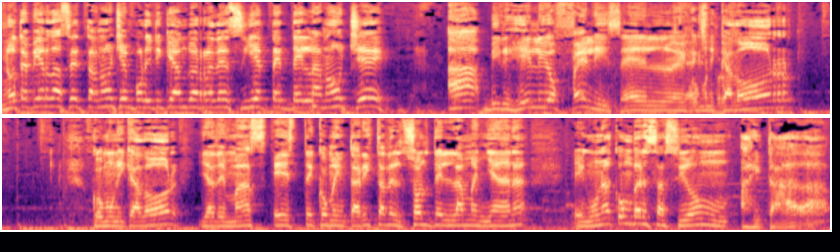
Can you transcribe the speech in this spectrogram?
No te pierdas esta noche en Politiqueando RD 7 de la noche a Virgilio Félix, el eh, comunicador comunicador y además este comentarista del Sol de la Mañana en una conversación agitada,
